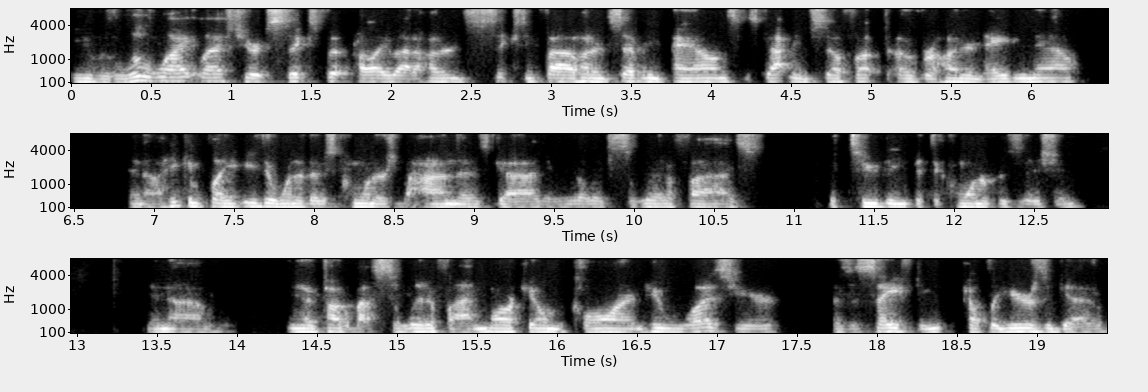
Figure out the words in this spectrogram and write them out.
He was a little light last year at six foot, probably about 165, 170 pounds. He's gotten himself up to over 180 now. And uh, he can play either one of those corners behind those guys and really solidifies the two deep at the corner position. And, um, you know, talk about solidifying Markel McLaurin, who was here as a safety a couple of years ago,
